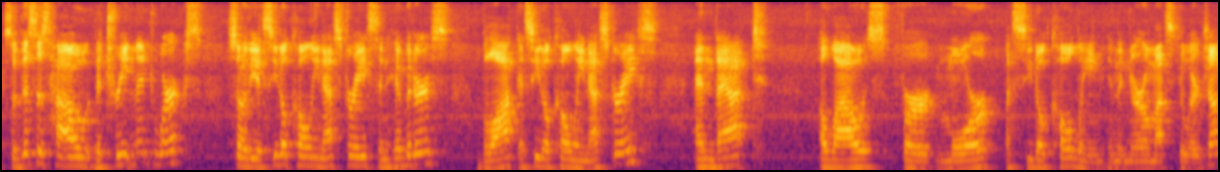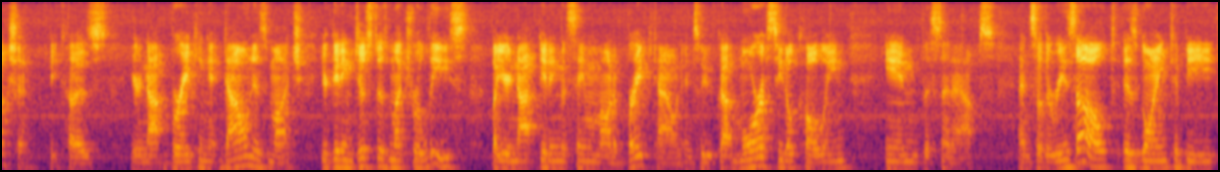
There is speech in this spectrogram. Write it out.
so this is how the treatment works. So the acetylcholinesterase inhibitors block acetylcholinesterase, and that allows for more acetylcholine in the neuromuscular junction because you're not breaking it down as much. You're getting just as much release, but you're not getting the same amount of breakdown. And so you've got more acetylcholine in the synapse. And so the result is going to be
